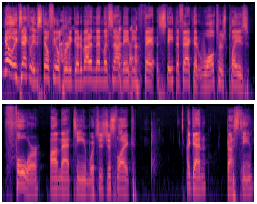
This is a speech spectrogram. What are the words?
No, exactly. And still feel pretty good about it. And then let's not maybe fa- state the fact that Wolters plays four on that team, which is just like, again, best team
